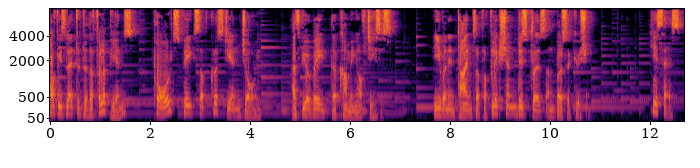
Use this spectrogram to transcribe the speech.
of his letter to the Philippians, Paul speaks of Christian joy as we await the coming of Jesus, even in times of affliction, distress, and persecution. He says,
